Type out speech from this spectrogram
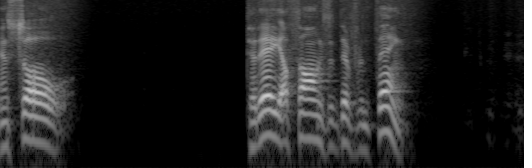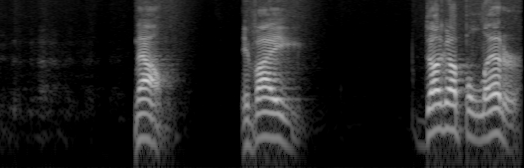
And so today a thong's a different thing. Now, if I dug up a letter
